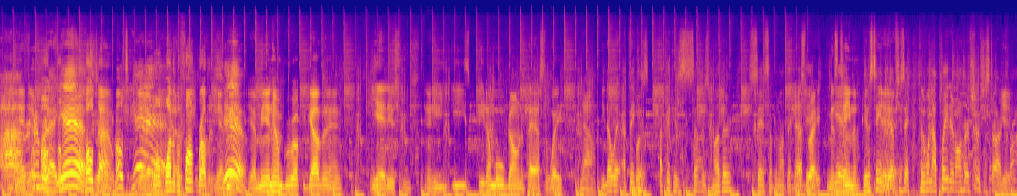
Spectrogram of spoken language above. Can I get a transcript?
I did that. remember Mo- that. from- yeah. from Motown. Mot- yeah. One, one of the Funk brothers. Yeah, Yeah. Me, yeah. Me and him grew up together, and he had issues, and he he's he done moved on and passed away now. You know what? I think But- his I think his son's mother said something about that. That's right, Miss yeah, Tina. Yeah, Miss Tina. Yeah. Yep, she said because when I played it on her show, she started Yeah. crying,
